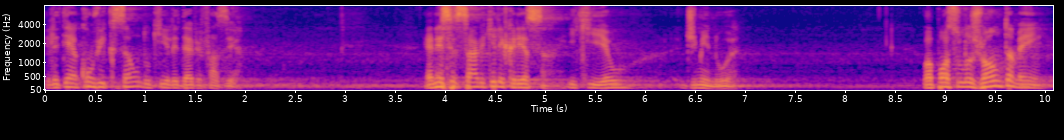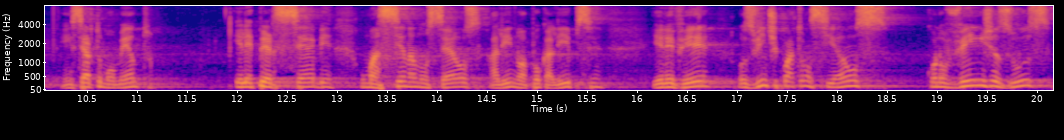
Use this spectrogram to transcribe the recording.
Ele tem a convicção do que ele deve fazer. É necessário que ele cresça e que eu diminua. O apóstolo João também, em certo momento, ele percebe uma cena nos céus, ali no Apocalipse, ele vê os 24 anciãos, quando vem Jesus,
